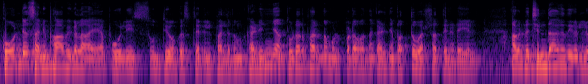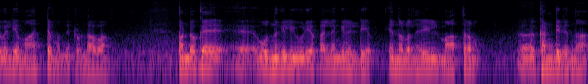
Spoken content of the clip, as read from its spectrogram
കോൺഗ്രസ് അനുഭാവികളായ പോലീസ് ഉദ്യോഗസ്ഥരിൽ പലതും കഴിഞ്ഞ തുടർഭരണം ഉൾപ്പെടെ വന്ന കഴിഞ്ഞ പത്ത് വർഷത്തിനിടയിൽ അവരുടെ ചിന്താഗതികളിൽ വലിയ മാറ്റം വന്നിട്ടുണ്ടാവാം. പണ്ടൊക്കെ ഒന്നുകിൽ യു ഡി എഫ് അല്ലെങ്കിൽ എൽ ഡി എഫ് എന്നുള്ള നിലയിൽ മാത്രം കണ്ടിരുന്ന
